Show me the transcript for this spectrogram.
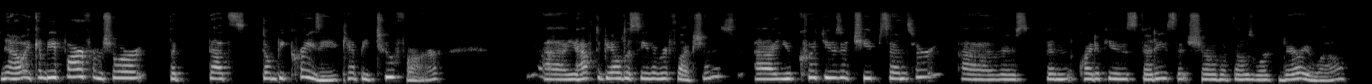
Now, it can be far from shore that's don't be crazy. It can't be too far. Uh, you have to be able to see the reflections. Uh, you could use a cheap sensor. Uh, there's been quite a few studies that show that those work very well.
